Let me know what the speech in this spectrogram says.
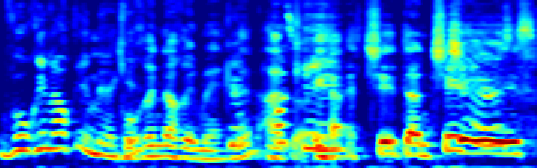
worin auch immer, gell? worin auch immer, Gell? ne? Also, okay. ja, dann tschüss. Tschüss.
